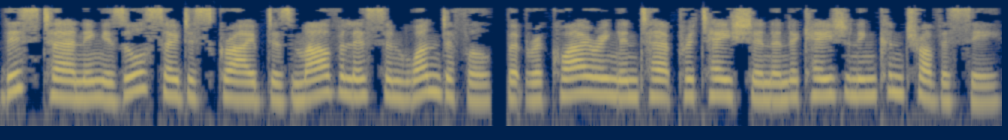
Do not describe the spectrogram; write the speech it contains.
This turning is also described as marvelous and wonderful, but requiring interpretation and occasioning controversy.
